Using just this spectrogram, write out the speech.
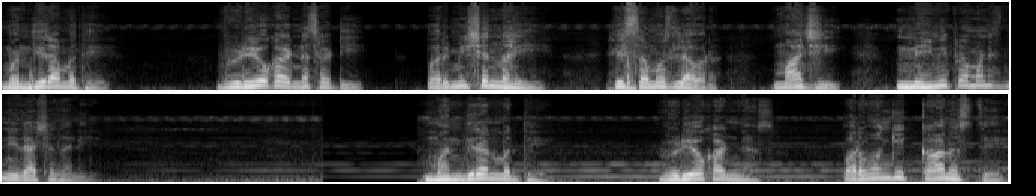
मंदिरामध्ये व्हिडिओ काढण्यासाठी परमिशन नाही हे समजल्यावर माझी नेहमीप्रमाणेच निराशा झाली. मंदिरांमध्ये व्हिडिओ काढण्यास परवानगी का नसते?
